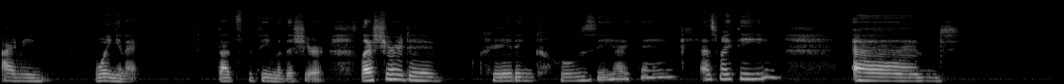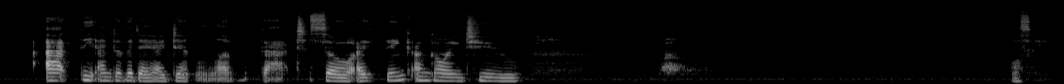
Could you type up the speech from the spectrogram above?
I mean, winging it. That's the theme of this year. Last year I did creating cozy, I think, as my theme. And at the end of the day, I didn't love that. So I think I'm going to. We'll see.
